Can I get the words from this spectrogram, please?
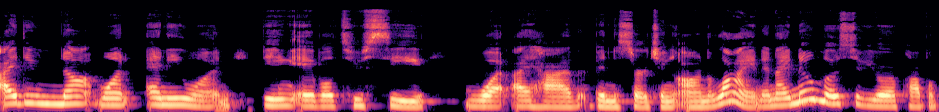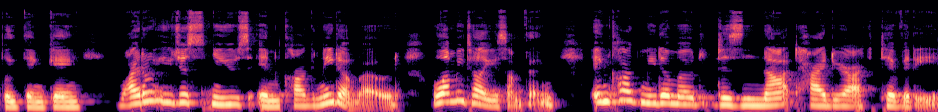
I do not want anyone being able to see what I have been searching online. And I know most of you are probably thinking, why don't you just use incognito mode? Well, let me tell you something. Incognito mode does not hide your activity.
